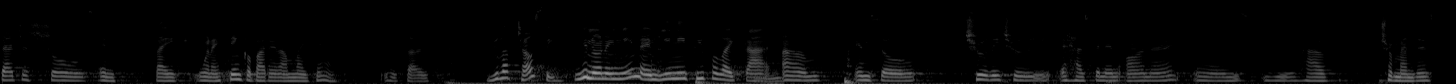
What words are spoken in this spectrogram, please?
that just shows, and like when I think about it, I'm like, damn, oh, sorry, you love Chelsea. You know what I mean? And we need people like that. Um, and so, truly, truly, it has been an honor, and you have tremendous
